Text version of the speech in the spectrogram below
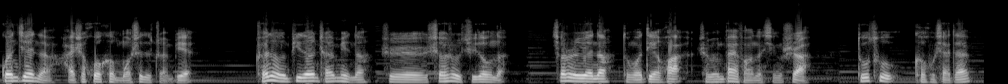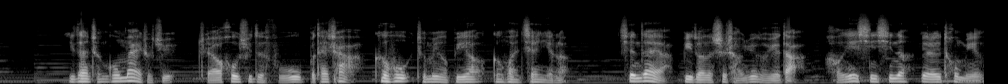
关键呢还是获客模式的转变。传统的 B 端产品呢是销售驱动的，销售人员呢通过电话、上门拜访的形式啊，督促客户下单。一旦成功卖出去，只要后续的服务不太差，客户就没有必要更换迁移了。现在呀，B 端的市场越做越大，行业信息呢越来越透明，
